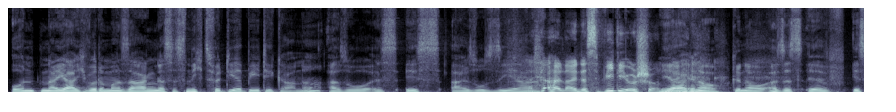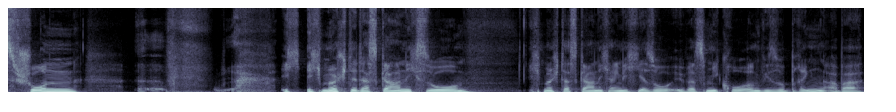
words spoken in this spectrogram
Und naja, ich würde mal sagen, das ist nichts für Diabetiker, ne? Also es ist also sehr. Ja, allein das Video schon. Ja, ne? genau, genau. Also es äh, ist schon. Äh, ich, ich möchte das gar nicht so. Ich möchte das gar nicht eigentlich hier so übers Mikro irgendwie so bringen, aber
